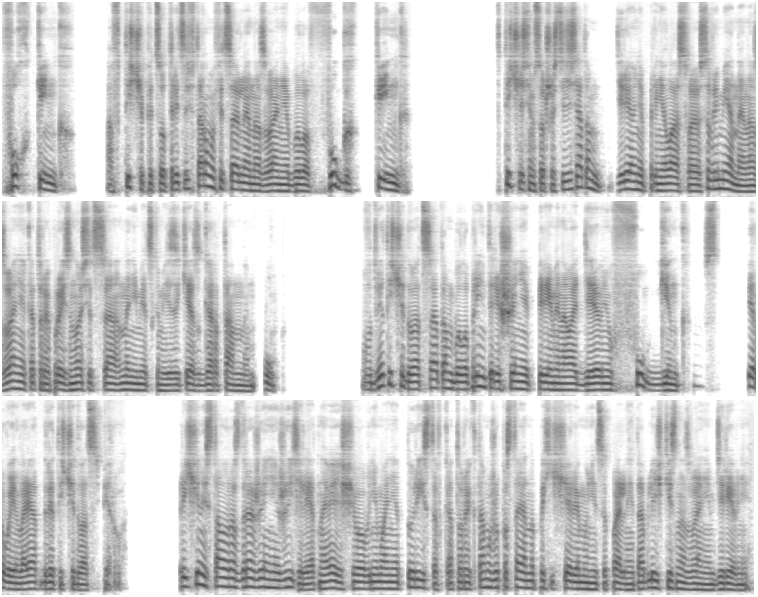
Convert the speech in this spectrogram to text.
Фухкинг, а в 1532 официальное название было Фугкинг. В 1760 деревня приняла свое современное название, которое произносится на немецком языке с гортанным «у». В 2020 было принято решение переименовать деревню Фуггинг с 1 января 2021. Причиной стало раздражение жителей от навязчивого внимания туристов, которые к тому же постоянно похищали муниципальные таблички с названием деревни.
